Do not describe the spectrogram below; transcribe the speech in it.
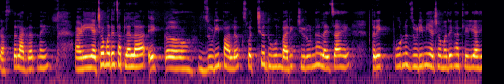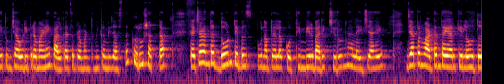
जास्त लागत नाही. आणि याच्यामध्येच आपल्याला एक जुडी पालक स्वच्छ धुवून बारीक चिरून घालायचा आहे. तर एक पूर्ण जुडी मी याच्यामध्ये घातलेली आहे. तुमच्या आवडीप्रमाणे पालकाचं प्रमाण तुम्ही कमी जास्त करू शकता. त्याच्यानंतर दोन टेबलस्पून आपल्याला कोथिंबीर बारीक चिरून घालायची आहे. जे आपण वाटण तयार केलं होतं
